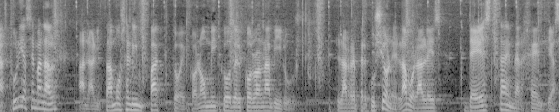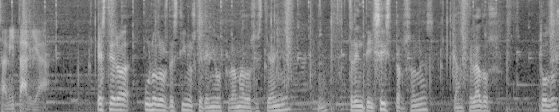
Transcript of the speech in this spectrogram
Asturias Semanal analizamos el impacto económico del coronavirus, las repercusiones laborales de esta emergencia sanitaria. Este era uno de los destinos que teníamos programados este año. 36 personas, cancelados todos.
